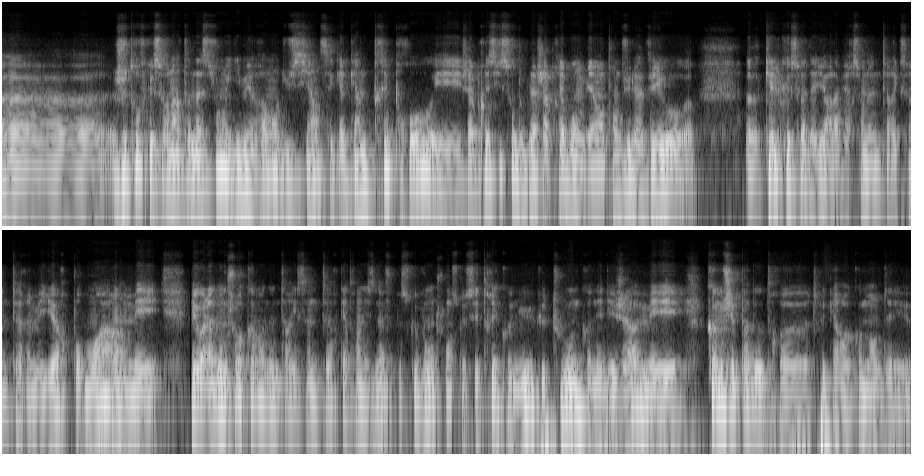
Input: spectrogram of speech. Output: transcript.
Euh, je trouve que sur l'intonation, il y met vraiment du sien. C'est quelqu'un de très pro et j'apprécie son doublage. Après, bon, bien entendu, la VO, euh, euh, quelle que soit d'ailleurs, la version d'Hunter x Hunter est meilleure pour moi. hein, mais, voilà, donc je recommande Hunter x Hunter 99 parce que bon, je pense que c'est très connu, que tout le monde connaît déjà. Mais comme j'ai pas d'autres euh, trucs à recommander.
